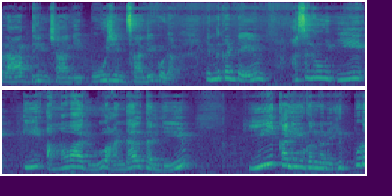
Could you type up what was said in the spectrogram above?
ప్రార్థించాలి పూజించాలి కూడా. ఎందుకంటే అసలు ఈ ఈ అమ్మవారు ఆండాల తల్లి ఈ కలియుగంలోనే ఇప్పుడు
